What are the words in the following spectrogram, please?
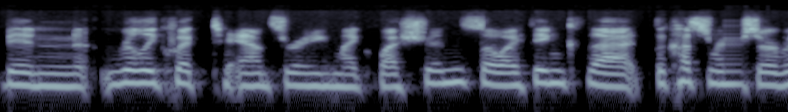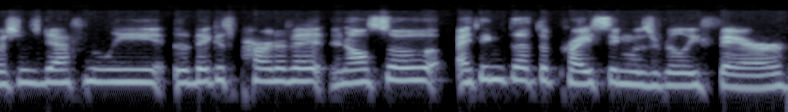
been really quick to answering my questions. So I think that the customer service was definitely the biggest part of it. And also, I think that the pricing was really fair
